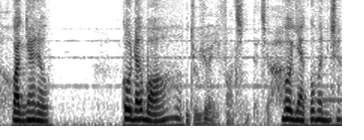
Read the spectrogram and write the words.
Hoàng gia đâu? Cô đỡ bỏ Ngôi nhà của mình sao?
